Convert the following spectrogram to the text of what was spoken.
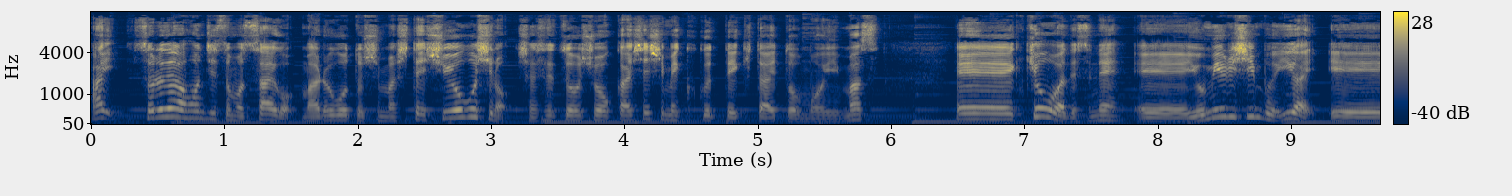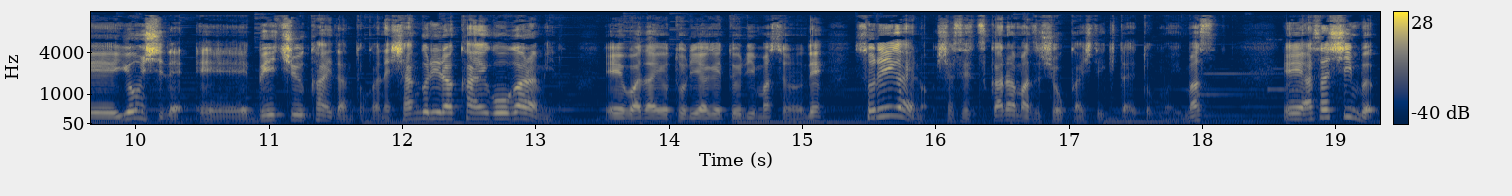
はい。それでは本日も最後、丸ごとしまして、主要語詞の社説を紹介して締めくくっていきたいと思います。えー、今日はですね、えー、読売新聞以外、えー、4紙で、えー、米中会談とかね、シャングリラ会合絡みの、えー、話題を取り上げておりますので、それ以外の社説からまず紹介していきたいと思います。えー、朝日新聞、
